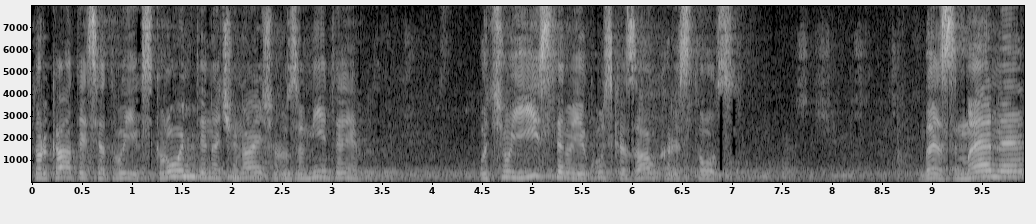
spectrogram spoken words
торкатися твоїх скронь, ти починаєш розуміти оцю істину, яку сказав Христос. Без мене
